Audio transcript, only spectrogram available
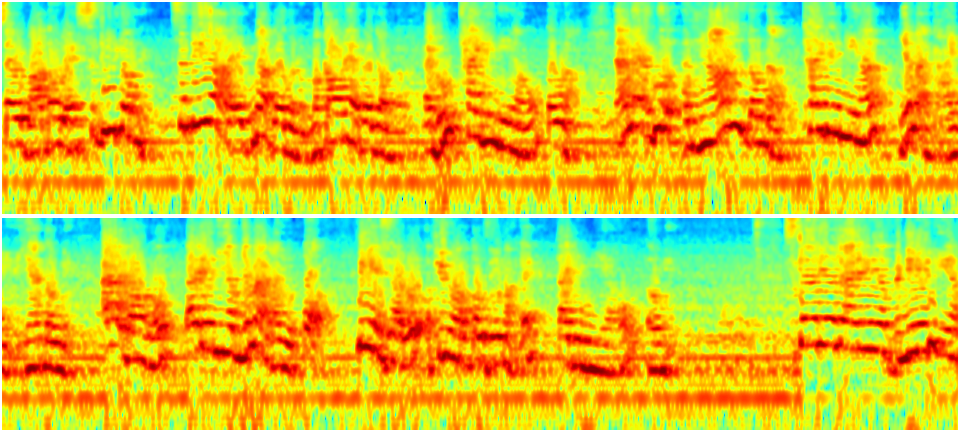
ဆယ်ဘာတော့လဲစတီးသုံးတယ်စတီးရတယ်ခုနပြောသလိုမကောင်းတဲ့အတွက်ကြောင့်အခုထိုင်နီယံကိုသုံးတာဒါပေမဲ့အခုအများစုသုံးတာထိုင်နီယံမျက်မှန်ကိုင်းနေအရန်သုံးတယ်အဲ့ဒါကြောင့်လို့ထိုင်နီယံမျက်မှန်ကိုင်းကိုပေါ့ပြီးရင်ဆရာတို့အဖြူအောင်တုံးသေးပါလေထိုင်နီယံကိုသုံးတယ် စကန်နီယံထိုင်နီယံဗနေရီယံ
